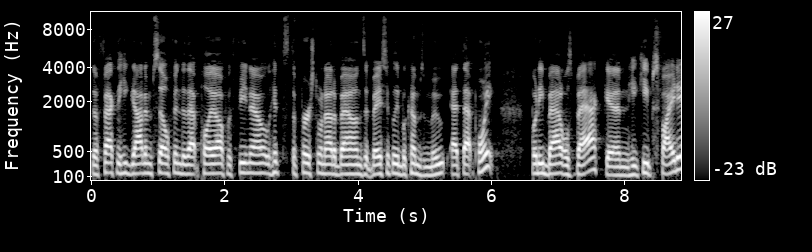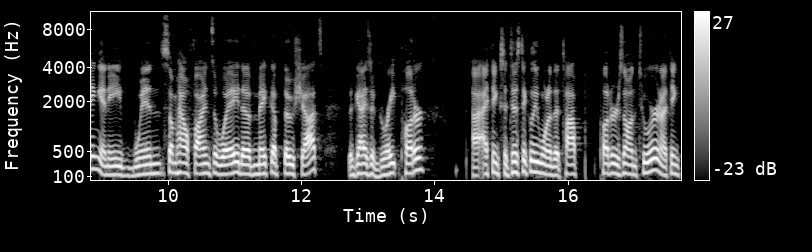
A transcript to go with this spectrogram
The fact that he got himself into that playoff with Finau, hits the first one out of bounds, it basically becomes moot at that point but he battles back and he keeps fighting and he wins somehow finds a way to make up those shots. The guy's a great putter. I think statistically one of the top putters on tour, and I think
